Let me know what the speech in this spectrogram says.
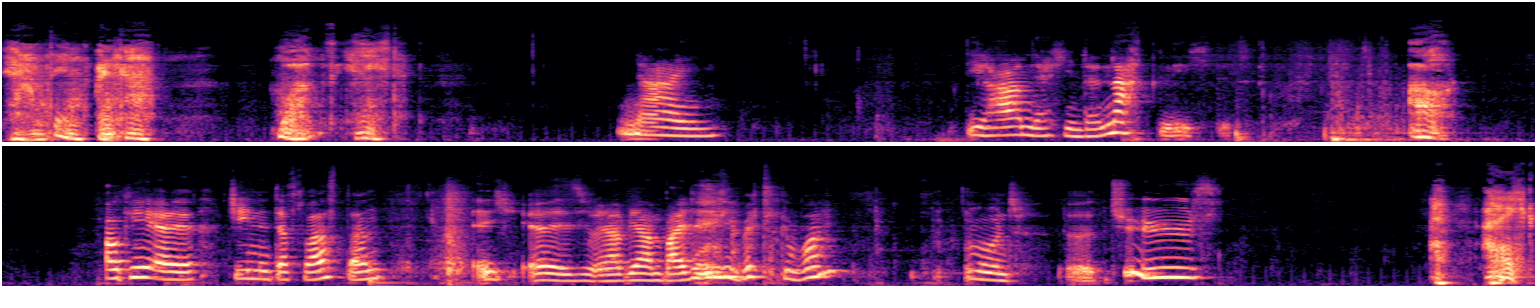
Die haben den Anker morgens gelichtet. Nein. Die haben das in der Nacht gelichtet. Oh, Okay, äh, Genie, das war's dann. Ich, äh, so, ja, wir haben beide die Wette gewonnen. Und, äh, tschüss. echt?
